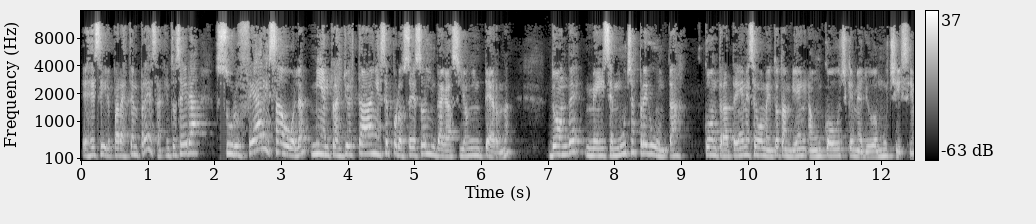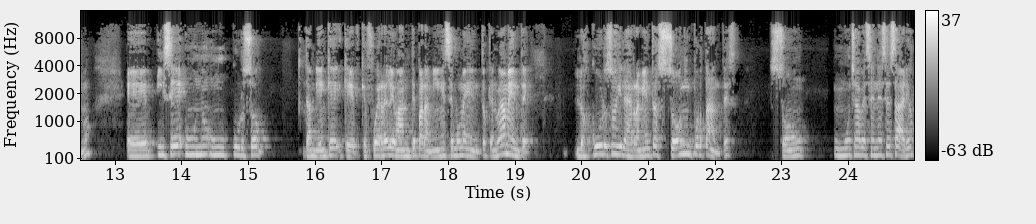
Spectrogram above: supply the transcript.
Es decir, para esta empresa. Entonces era surfear esa ola mientras yo estaba en ese proceso de indagación interna donde me hice muchas preguntas, contraté en ese momento también a un coach que me ayudó muchísimo, eh, hice un, curso también que, que, fue relevante para mí en ese momento, que nuevamente los cursos y las herramientas son importantes, son muchas veces necesarios,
